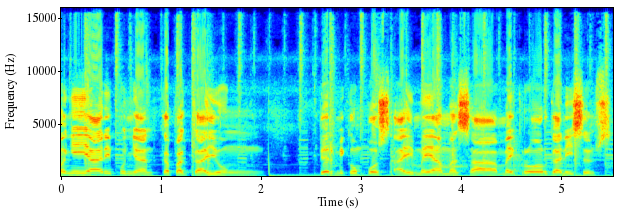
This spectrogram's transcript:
mangyayari po niyan kapag ka yung vermicompost ay mayaman sa microorganisms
